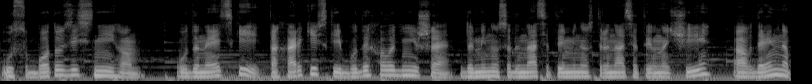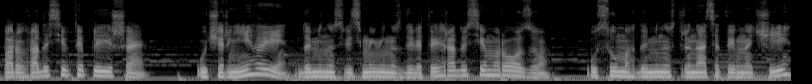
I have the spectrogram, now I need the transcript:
у суботу зі снігом. У Донецькій та Харківській буде холодніше до мінус 11 мінус 13 вночі, а вдень на пару градусів тепліше. У Чернігові до мінус 8 мінус 9 градусів морозу, у Сумах до мінус 13 вночі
